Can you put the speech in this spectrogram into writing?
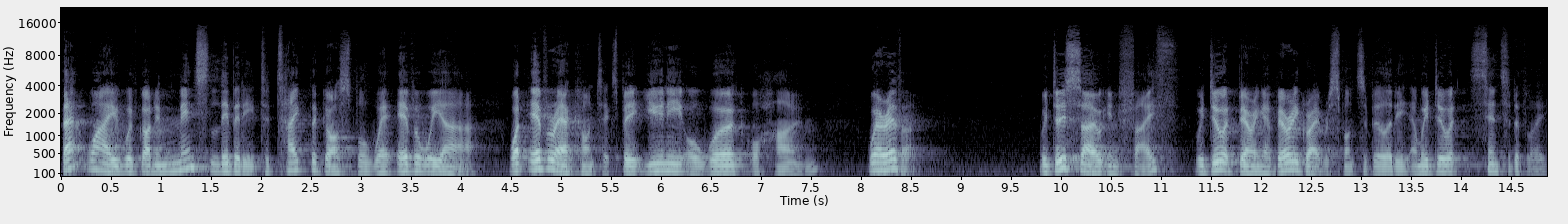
That way, we've got immense liberty to take the gospel wherever we are, whatever our context, be it uni or work or home, wherever. We do so in faith, we do it bearing a very great responsibility, and we do it sensitively.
